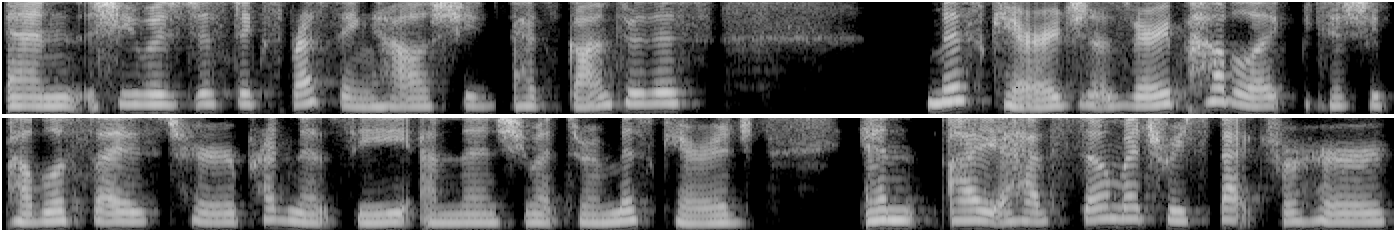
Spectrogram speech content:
And she was just expressing how she had gone through this miscarriage and it was very public because she publicized her pregnancy and then she went through a miscarriage. And i have so much respect for her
